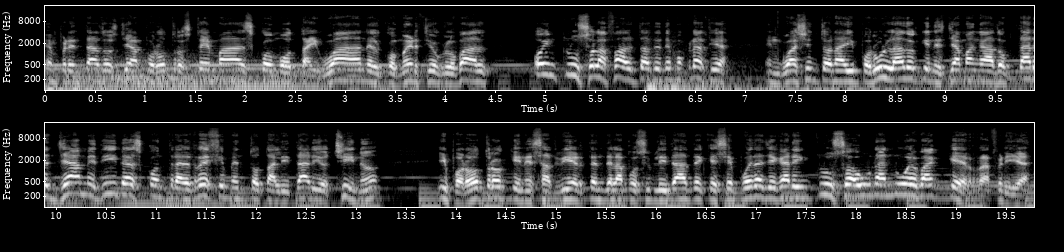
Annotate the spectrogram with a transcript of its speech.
enfrentados ya por otros temas como Taiwán, el comercio global o incluso la falta de democracia. En Washington hay por un lado quienes llaman a adoptar ya medidas contra el régimen totalitario chino y por otro quienes advierten de la posibilidad de que se pueda llegar incluso a una nueva guerra fría.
